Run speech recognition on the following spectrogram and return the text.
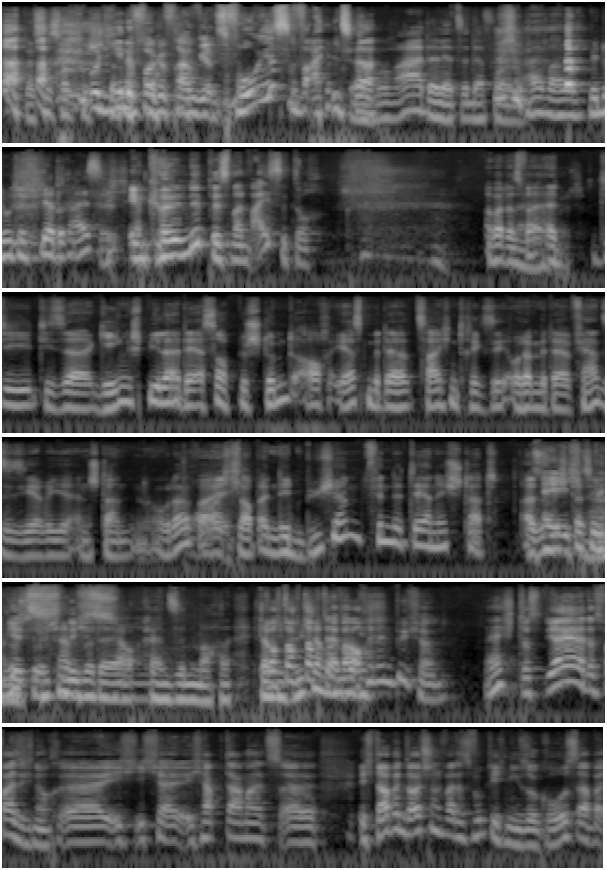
Das ist auch Und jede Folge fragen wir uns, wo ist ja, Walter? wo war er denn jetzt in der Folge? Einmal Minute 34. In Köln-Nippes, man weiß es doch. Aber das Ja, war äh, die, dieser Gegenspieler, der ist doch bestimmt auch erst mit der Zeichentrickserie oder mit der Fernsehserie entstanden, oder? Weil ich ich- glaube, in den Büchern findet der nicht statt. Also Ey, nicht, ich dass bin jetzt. Büchern nicht würde ja auch keinen Sinn machen. Ich Doch, glaub, doch, Bücher doch, der war auch in den Büchern. Echt? Das, ja, ja, das weiß ich noch. Äh, Ich, ich, ich habe damals, äh, ich glaube in Deutschland war das wirklich nie so groß, aber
